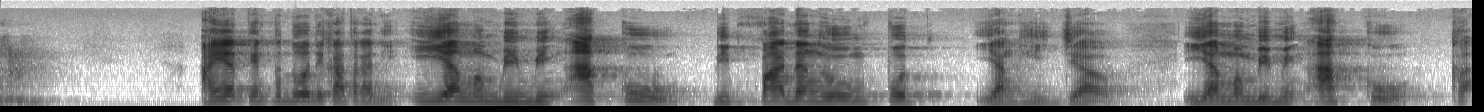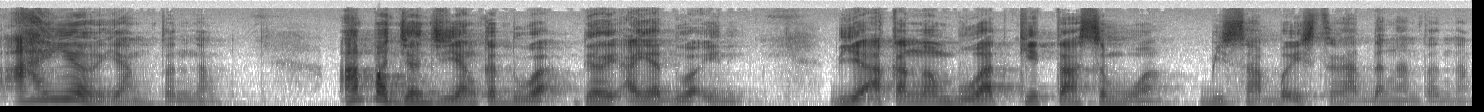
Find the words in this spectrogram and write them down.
ayat yang kedua dikatakan ini, ia membimbing aku di padang rumput yang hijau. Ia membimbing aku ke air yang tenang. Apa janji yang kedua dari ayat dua ini? Dia akan membuat kita semua bisa beristirahat dengan tenang.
